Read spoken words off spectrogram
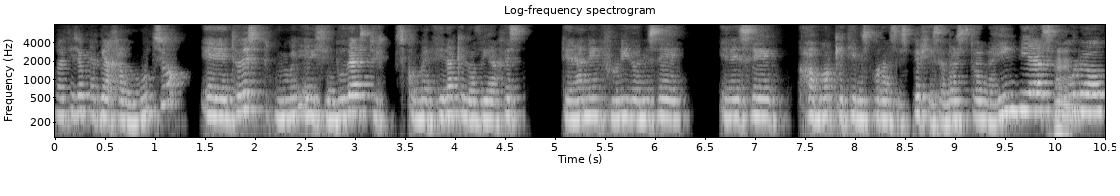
Me has dicho que has viajado mucho, eh, entonces eh, sin duda estoy convencida que los viajes te han influido en ese, en ese amor que tienes por las especies. Habrás estado en la India, seguro.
